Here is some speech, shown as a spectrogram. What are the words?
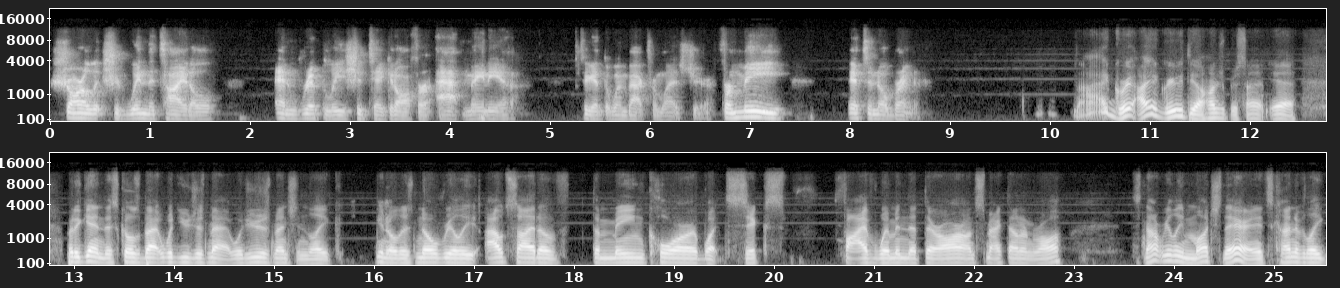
Charlotte should win the title and Ripley should take it off her at Mania to get the win back from last year. For me, it's a no-brainer. I agree. I agree with you 100. percent Yeah, but again, this goes back what you just Matt, what you just mentioned. Like, you know, there's no really outside of the main core. What six, five women that there are on SmackDown and Raw. It's not really much there, and it's kind of like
